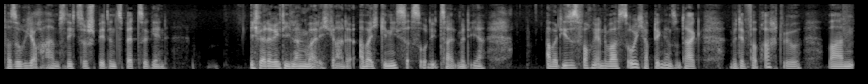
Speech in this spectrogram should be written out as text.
versuche ich auch abends nicht so spät ins Bett zu gehen. Ich werde richtig langweilig gerade, aber ich genieße das so, die Zeit mit ihr. Aber dieses Wochenende war es so, ich habe den ganzen Tag mit dem verbracht. Wir waren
